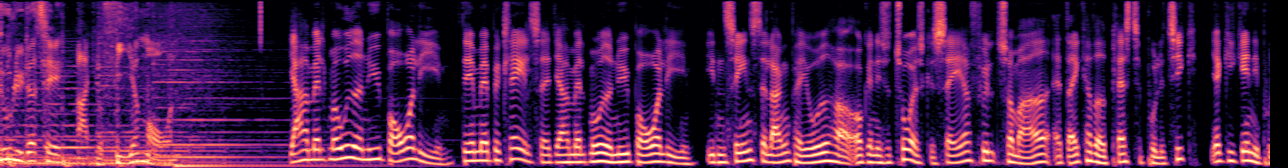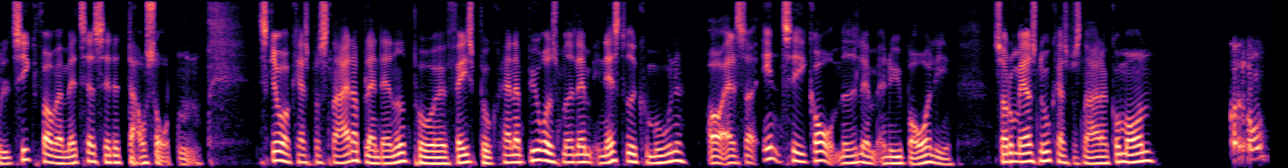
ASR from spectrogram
Du lytter til Radio 4 morgen. Jeg har meldt mig ud af Nye Borgerlige. Det er med beklagelse, at jeg har meldt mig ud af Nye Borgerlige. I den seneste lange periode har organisatoriske sager fyldt så meget, at der ikke har været plads til politik. Jeg gik ind i politik for at være med til at sætte dagsordenen. Det skriver Kasper Schneider blandt andet på øh, Facebook. Han er byrådsmedlem i Næstved Kommune, og altså indtil i går medlem af Nye Borgerlige. Så er du med os nu, Kasper Schneider. Godmorgen. Godmorgen.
